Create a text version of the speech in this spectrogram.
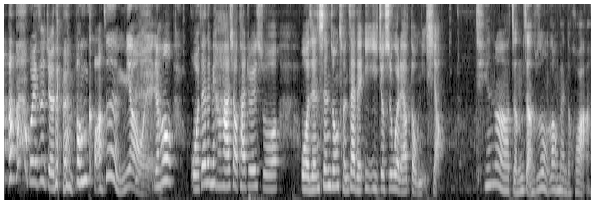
我也是觉得很疯狂，真的很妙哎。然后我在那边哈哈笑，他就会说，我人生中存在的意义就是为了要逗你笑。天哪，怎么讲出这种浪漫的话？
